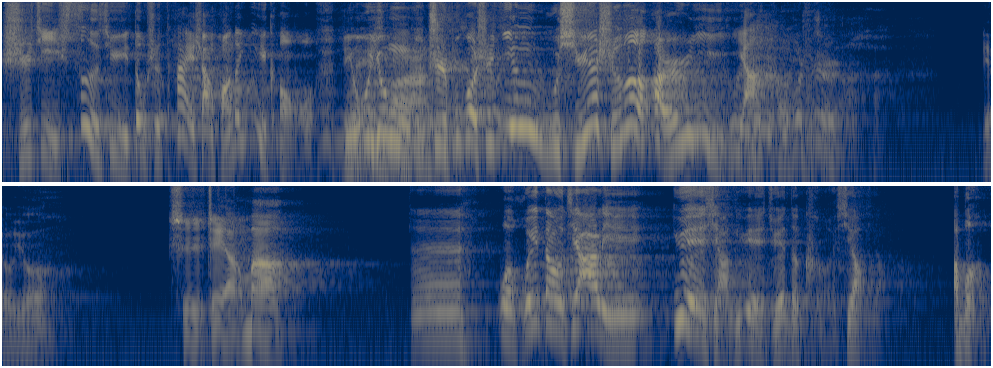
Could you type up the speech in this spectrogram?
实际四句都是太上皇的御口，刘墉只不过是鹦鹉学舌而已呀。可不是刘墉，是这样吗？嗯，我回到家里，越想越觉得可笑，啊，不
